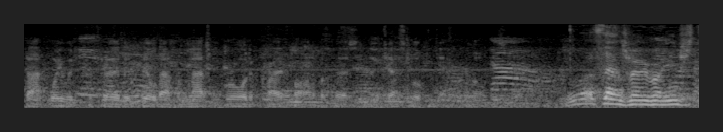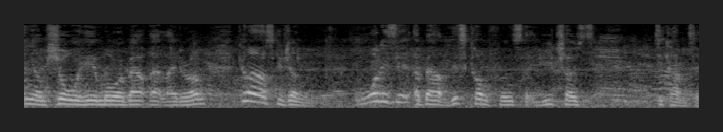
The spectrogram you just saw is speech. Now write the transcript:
But we would prefer to build up a much broader profile of a person than just looking at criminal history. Well, that sounds very, very interesting. I'm sure we'll hear more about that later on. Can I ask you, gentlemen, what is it about this conference that you chose to come to?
